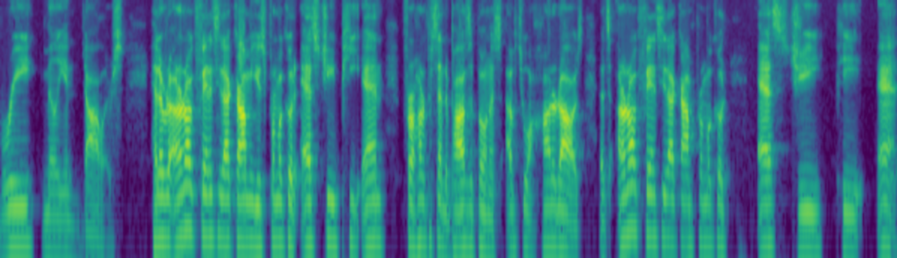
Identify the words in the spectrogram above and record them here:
$3 million. Head over to UnderdogFantasy.com and use promo code SGPN for 100% deposit bonus up to $100. That's UnderdogFantasy.com, promo code SGPN.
